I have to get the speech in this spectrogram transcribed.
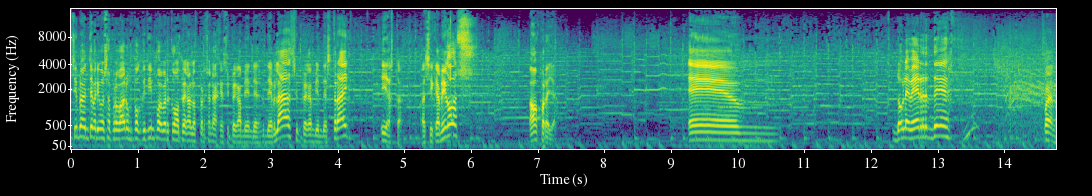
simplemente venimos a probar un poquitín por ver cómo pegan los personajes. Si pegan bien de, de Blast, si pegan bien de Strike. Y ya está. Así que amigos, vamos para allá. Eh. Doble verde. Bueno.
